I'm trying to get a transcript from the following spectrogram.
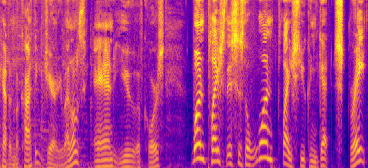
Kevin McCarthy, Jerry Reynolds, and you, of course. One place, this is the one place you can get straight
